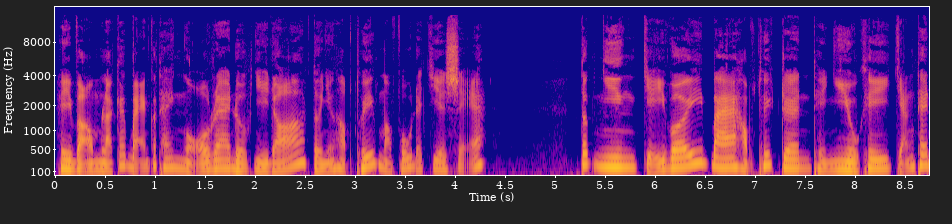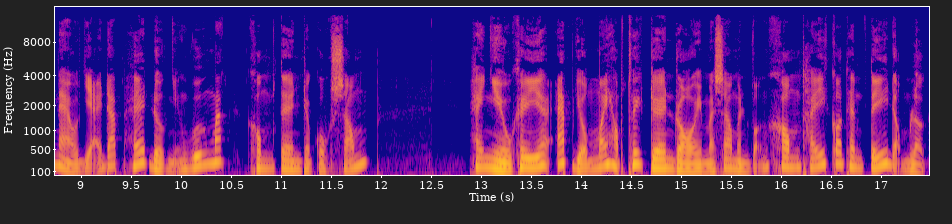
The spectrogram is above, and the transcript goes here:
Hy vọng là các bạn có thể ngộ ra được gì đó từ những học thuyết mà Phú đã chia sẻ. Tất nhiên, chỉ với ba học thuyết trên thì nhiều khi chẳng thể nào giải đáp hết được những vướng mắc không tên trong cuộc sống. Hay nhiều khi áp dụng mấy học thuyết trên rồi mà sao mình vẫn không thấy có thêm tí động lực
